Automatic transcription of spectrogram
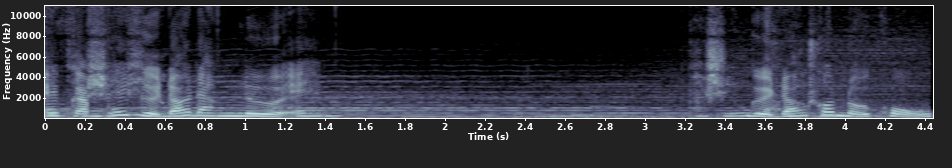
Em cảm thấy người đó đang lừa em. Người đó có nỗi khổ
